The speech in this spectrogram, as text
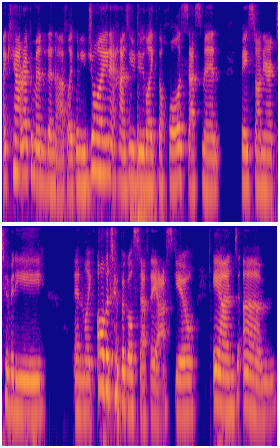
I can't recommend it enough. Like when you join, it has you do like the whole assessment based on your activity and like all the typical stuff they ask you. And um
